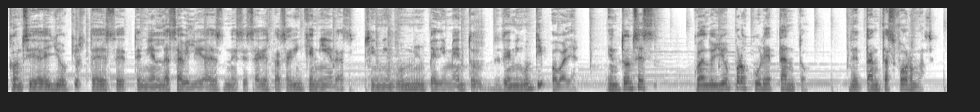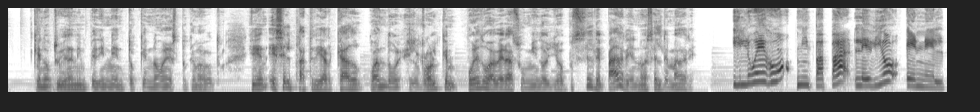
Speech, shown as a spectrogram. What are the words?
consideré yo que ustedes eh, tenían las habilidades necesarias para ser ingenieras sin ningún impedimento, de ningún tipo, vaya. Entonces, cuando yo procuré tanto, de tantas formas, que no tuvieran impedimento, que no esto, que no lo otro. es el patriarcado cuando el rol que puedo haber asumido yo, pues es el de padre, no es el de madre. Y luego mi papá le dio en el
